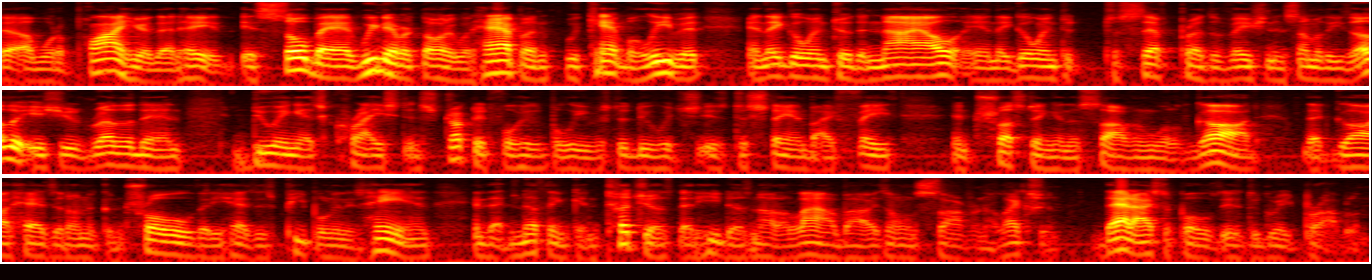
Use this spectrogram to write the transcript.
uh, would apply here that hey, it's so bad we never thought it would happen. We can't believe it, and they go into denial and they go into self-preservation and some of these other issues rather than doing as Christ instructed for His believers to do, which is to stand by faith and trusting in the sovereign will of God, that God has it under control, that He has His people in His hand, and that nothing can touch us that He does not allow by His own sovereign election. That, I suppose, is the great problem.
